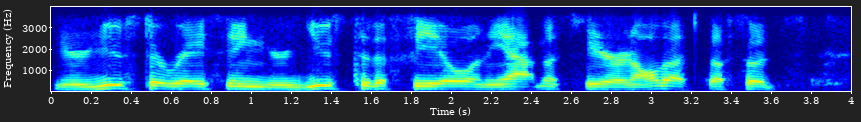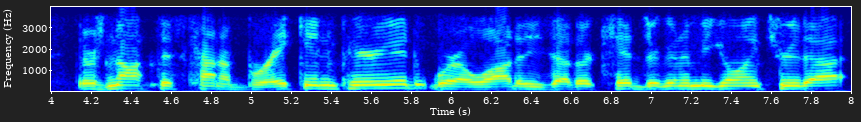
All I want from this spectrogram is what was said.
You're used to racing, you're used to the feel and the atmosphere and all that stuff. So it's there's not this kind of break-in period where a lot of these other kids are going to be going through that.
